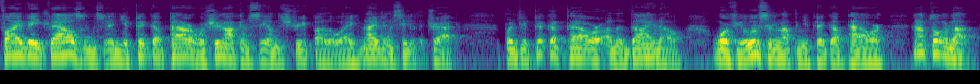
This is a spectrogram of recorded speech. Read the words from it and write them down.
five, eight thousandths, and you pick up power, which you're not going to see on the street, by the way, not even to see it at the track. But if you pick up power on the dyno, or if you loosen it up and you pick up power, and I'm talking about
